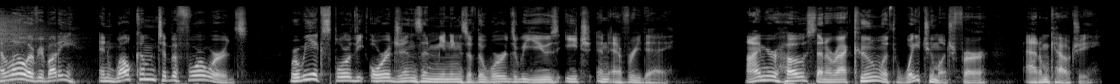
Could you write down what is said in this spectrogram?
Hello, everybody, and welcome to Before Words, where we explore the origins and meanings of the words we use each and every day. I'm your host and a raccoon with way too much fur, Adam Couchy.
